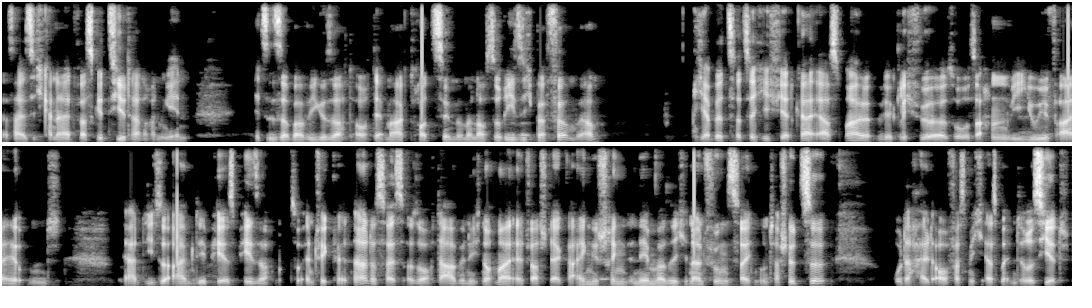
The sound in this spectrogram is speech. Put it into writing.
Das heißt, ich kann da etwas gezielter dran gehen. Jetzt ist aber, wie gesagt, auch der Markt trotzdem immer noch so riesig bei Firmware. Ich habe jetzt tatsächlich 4K erstmal wirklich für so Sachen wie UEFI und ja, diese AMD PSP-Sachen so entwickelt. Ne? Das heißt also, auch da bin ich nochmal etwas stärker eingeschränkt in dem, was ich in Anführungszeichen unterstütze oder halt auch, was mich erstmal interessiert.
